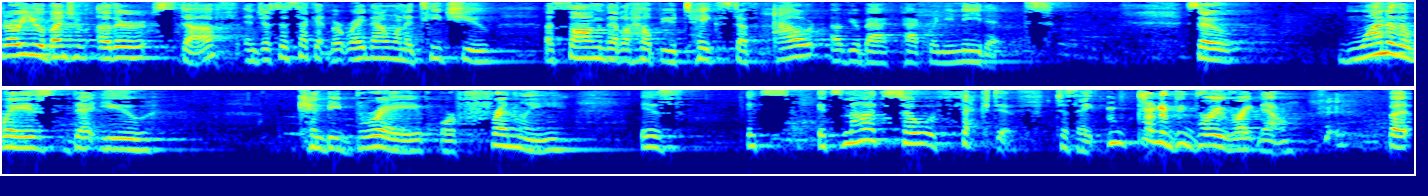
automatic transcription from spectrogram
throw you a bunch of other stuff in just a second, but right now I want to teach you a song that'll help you take stuff out of your backpack when you need it. So, one of the ways that you can be brave or friendly is it's it's not so effective to say I'm going to be brave right now. But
